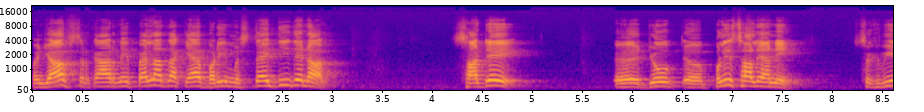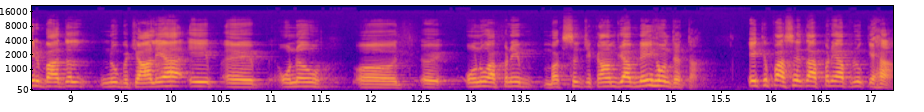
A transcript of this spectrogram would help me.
ਪੰਜਾਬ ਸਰਕਾਰ ਨੇ ਪਹਿਲਾਂ ਤਾਂ ਕਿਹਾ ਬੜੀ ਮੁਸਤੈਦੀ ਦੇ ਨਾਲ ਸਾਡੇ ਜੋ ਪੁਲਿਸ ਵਾਲਿਆਂ ਨੇ ਸੁਖਬੀਰ ਬਾਦਲ ਨੂੰ ਬਚਾ ਲਿਆ, ਇਹ ਉਹਨੂੰ ਉਹਨੂੰ ਆਪਣੇ ਮਕਸਦ 'ਚ ਕਾਮਯਾਬ ਨਹੀਂ ਹੋਣ ਦਿੱਤਾ। ਇੱਕ ਪਾਸੇ ਤਾਂ ਆਪਣੇ ਆਪ ਨੂੰ ਕਿਹਾ,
